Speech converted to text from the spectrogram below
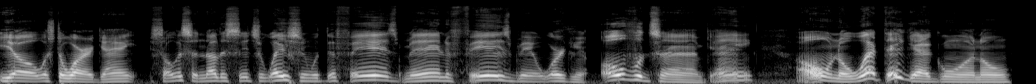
Yo, what's the word, gang? So it's another situation with the feds, man. The feds been working overtime, gang. I don't know what they got going on.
